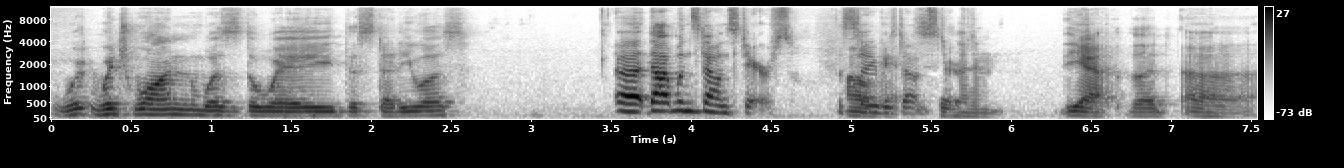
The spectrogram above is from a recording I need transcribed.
Wh- which one was the way the study was? Uh, that one's downstairs. The study was Okay, so downstairs. then- yeah. The uh,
